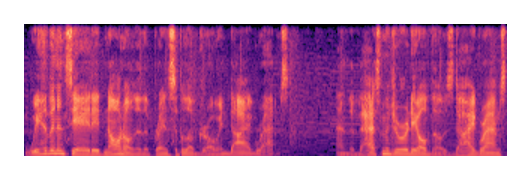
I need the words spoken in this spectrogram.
We have enunciated not only the principle of drawing diagrams, and the vast majority of those diagrams,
